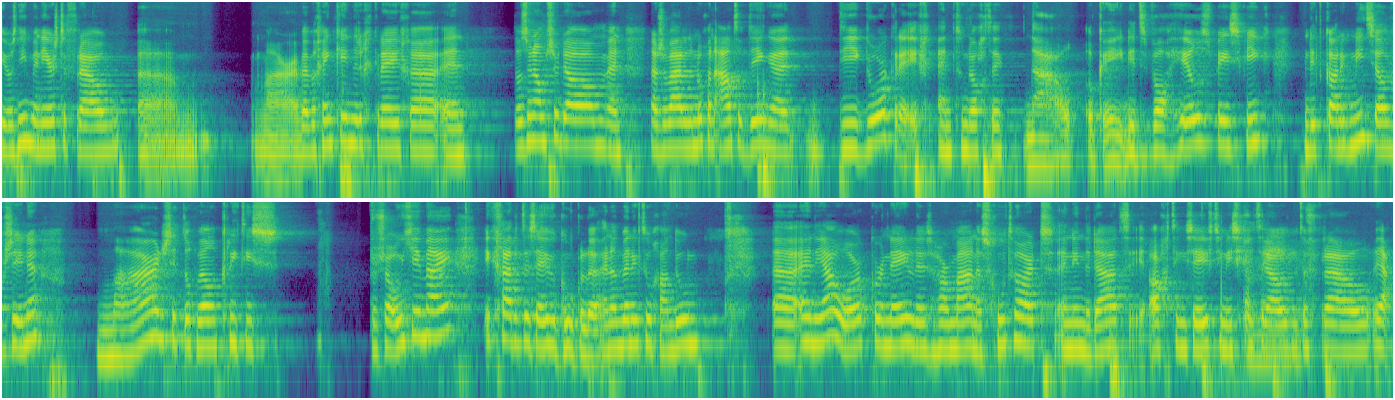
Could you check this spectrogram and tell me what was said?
die was niet mijn eerste vrouw, ehm, maar we hebben geen kinderen gekregen. En dat was in Amsterdam. En nou, zo waren er nog een aantal dingen die ik doorkreeg. En toen dacht ik, nou, oké, dit is wel heel specifiek. En dit kan ik niet zelf verzinnen. Maar er zit toch wel een kritisch persoontje in mij. Ik ga het eens even googelen. En dat ben ik toen gaan doen. Eh, en ja hoor, Cornelis Harmanus Goedhart. En inderdaad, 18, 17 is hij getrouwd met een vrouw. Ja,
